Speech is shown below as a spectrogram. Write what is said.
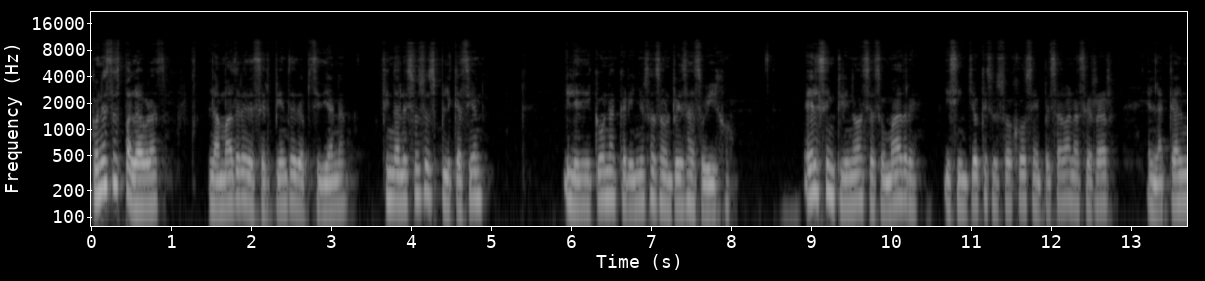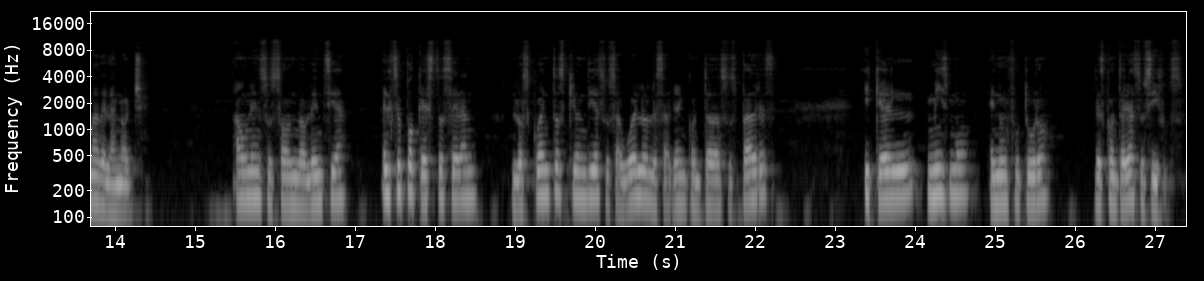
Con estas palabras, la madre de serpiente de obsidiana finalizó su explicación y le dedicó una cariñosa sonrisa a su hijo. Él se inclinó hacia su madre y sintió que sus ojos se empezaban a cerrar en la calma de la noche. Aun en su somnolencia, él supo que estos eran los cuentos que un día sus abuelos les habían contado a sus padres y que él mismo en un futuro les contaría a sus hijos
